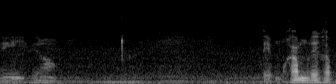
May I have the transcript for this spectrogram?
นี่พี่น้อง เต็มคำเลยครับ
